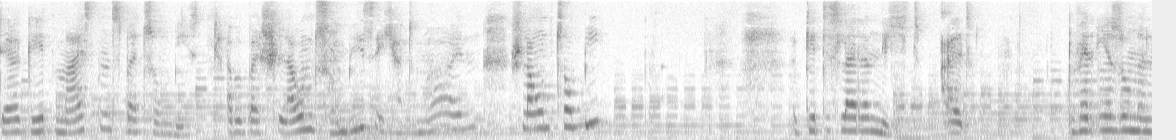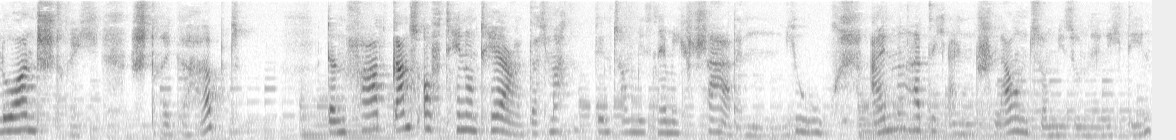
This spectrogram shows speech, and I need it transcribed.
Der geht meistens bei Zombies. Aber bei schlauen Zombies, ich hatte mal einen schlauen Zombie, geht es leider nicht. Also, wenn ihr so eine Lorenstrecke habt, dann fahrt ganz oft hin und her. Das macht den Zombies nämlich Schaden. Juhu. Einmal hatte ich einen schlauen Zombie, so nenne ich den.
